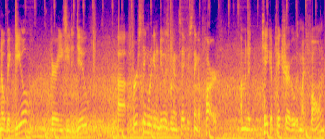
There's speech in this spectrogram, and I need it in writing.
No big deal, very easy to do. Uh, first thing we're gonna do is we're gonna take this thing apart. I'm gonna take a picture of it with my phone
